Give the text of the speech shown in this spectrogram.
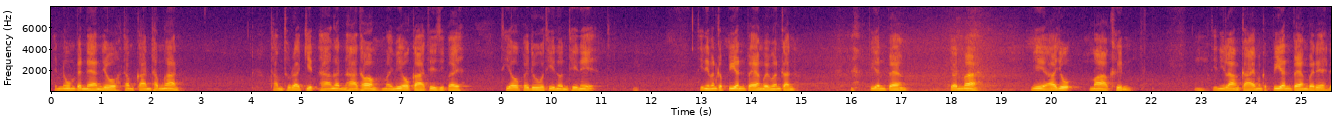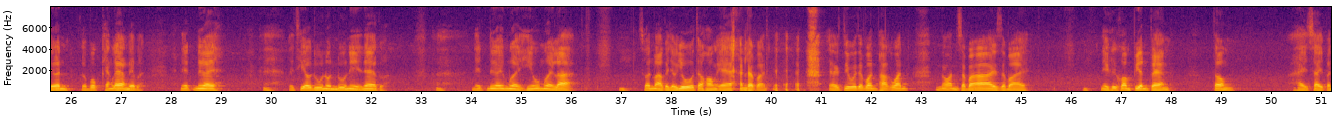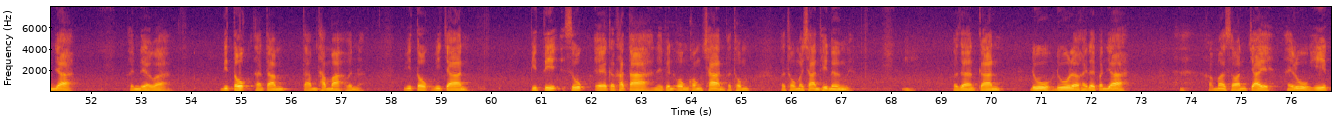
เป็นนุ่มเป็นแนนอยู่ทำการทำงานทำธุรกิจหาเงินหาทอง ไม่มีโอกาสที่สิไป เที่ยวไปดูที่นู่นที่นี่ ที่นี่มันก็เปลี่ยนแปลงไปเหมือนกัน เปลี่ยนแปลงจนมามีอายุมากขึ้น ที่นี่ร่างกายมันก็เปลี่ยนแปลงไปเด้เดินก็พวกแข็งแรงได้บ่เหน็ดเหนื่อยไปเที่ยวดูน่นดูนี่แน่ก็เหน็ดเหนื่อยเมื่อยหิวเมื่อยล้าส่วนมากก็อยากอยู่แต่ห้องแอร์ละบาดอยากอยู่แต่บนพักวันนอนสบายสบาย นี่คือความเปลี่ยนแปลงต้องให้ใส่ปัญญา พิ่นเรียกว่า วิตกถ้าตามตามธรรมะเพิ่นวิตกวิจารปิติสุข เอกคตานี่เป็นองค์ของชาติปฐมปฐมชาติที่หนึ่งเพราะฉะนั้นการดูดูแล้วให้ได้ปัญญาเขามาสอนใจให้รู้อีก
